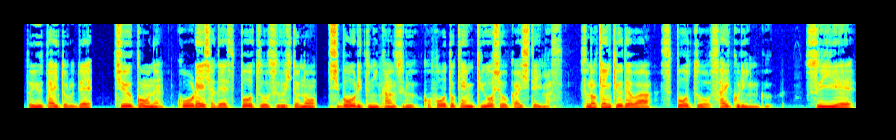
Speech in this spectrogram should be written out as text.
というタイトルで中高年、高齢者でスポーツをする人の死亡率に関するコホート研究を紹介しています。その研究では、スポーツをサイクリング、水泳、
